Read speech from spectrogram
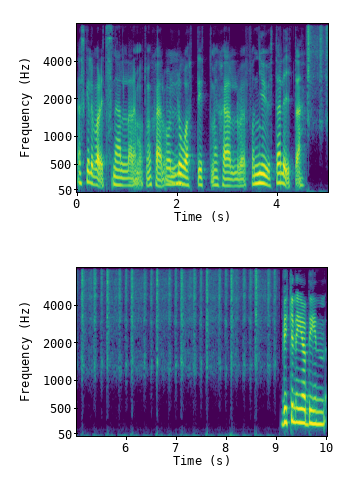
Jag skulle varit snällare mot mig själv och mm. låtit mig själv få njuta lite. Vilken är din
